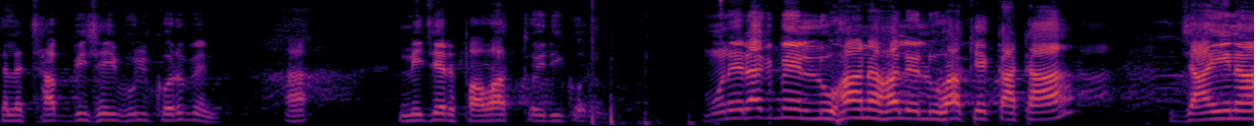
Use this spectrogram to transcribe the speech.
তাহলে ছাব্বিশ এই ভুল করবেন? হ্যাঁ নিজের পাওয়ার তৈরি করুন। মনে রাখবেন, লুহা না হলে লুহাকে কাটা যায় না।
